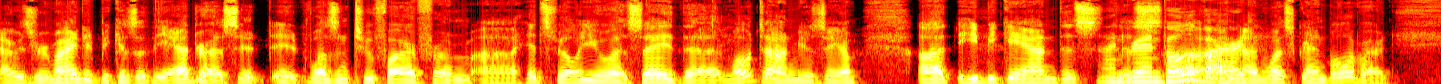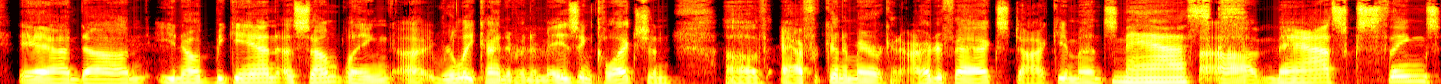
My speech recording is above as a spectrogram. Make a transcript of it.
I, was reminded because of the address. It, it wasn't too far from uh, Hitsville, USA, the Motown Museum. Uh, he began this on this, Grand Boulevard, uh, on, on, West Grand Boulevard, and um, you know began assembling uh, really kind of an amazing collection of African American artifacts, documents, masks, uh, masks, things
